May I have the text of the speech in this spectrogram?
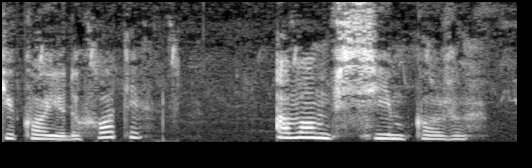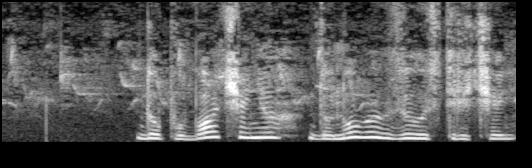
тікаю до хати, а вам всім кажу до побачення, до нових зустрічей.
